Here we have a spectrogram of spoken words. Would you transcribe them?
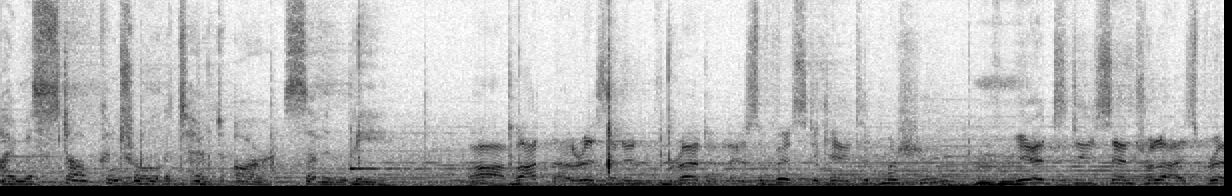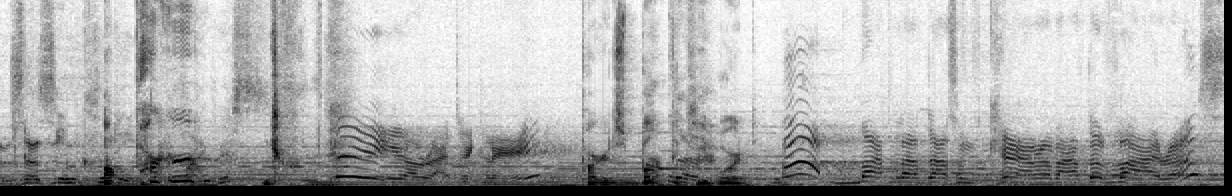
I must stop control attempt R7B. Ah, butler is an incredibly sophisticated machine. Its decentralized processing. Including Parker? the virus. Theoretically, Parker just bumped the keyboard. a butler doesn't care about the virus.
